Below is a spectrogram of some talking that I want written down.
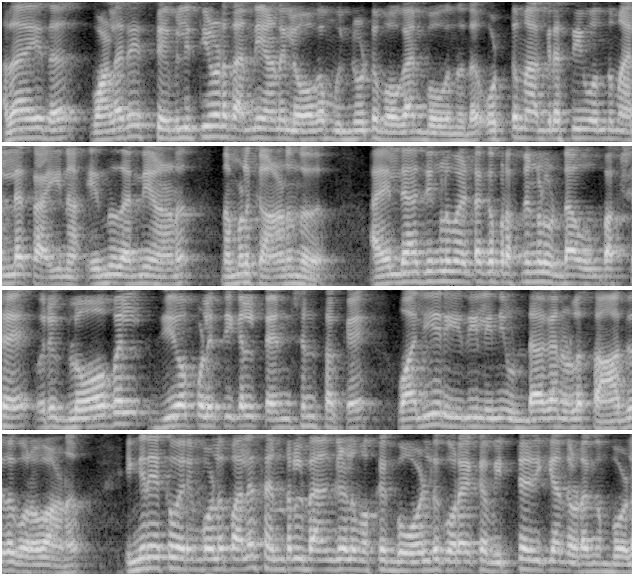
അതായത് വളരെ സ്റ്റെബിലിറ്റിയോടെ തന്നെയാണ് ലോകം മുന്നോട്ട് പോകാൻ പോകുന്നത്. ഒട്ടും അഗ്രസീവ് ഒന്നുമല്ല ചൈന എന്ന് തന്നെയാണ് നമ്മൾ കാണുന്നത്. അയൽ രാജ്യങ്ങളുമായിട്ടൊക്കെ പ്രശ്നങ്ങൾ ഉണ്ടാവും പക്ഷേ ഒരു ഗ്ലോബൽ ജിയോ പൊളിറ്റിക്കൽ ടെൻഷൻസ് ഒക്കെ വലിയ രീതിയിൽ ഇനി ഉണ്ടാകാനുള്ള സാധ്യത കുറവാണ്. ഇങ്ങനെയൊക്കെ വരുമ്പോൾ പല സെൻട്രൽ ബാങ്കുകളും ഒക്കെ ഗോൾഡ് കുറേയൊക്കെ വിറ്റഴിക്കാൻ തുടങ്ങുമ്പോൾ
